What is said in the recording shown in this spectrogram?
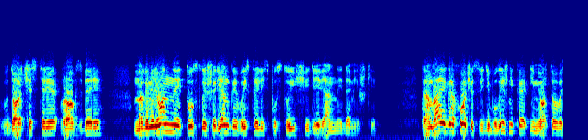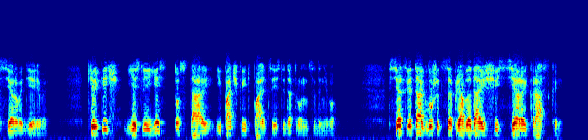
в Дорчестере, в Роксбери многомиллионной тусклой шеренгой выстроились пустующие деревянные домишки. Трамваи грохочут среди булыжника и мертвого серого дерева. Кирпич, если и есть, то старый и пачкает пальцы, если дотронуться до него. Все цвета глушатся преобладающей серой краской,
